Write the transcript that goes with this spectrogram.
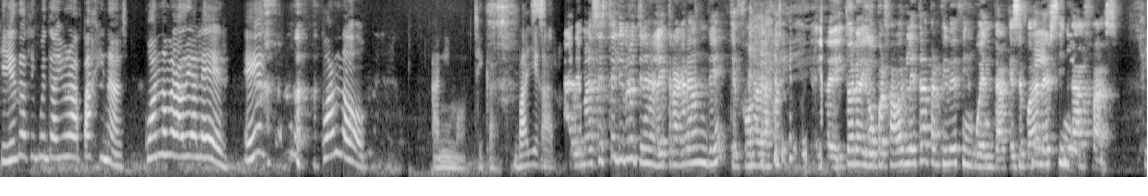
551 páginas. ¿Cuándo me la voy a leer? ¿Eh? ¿Cuándo? ánimo, chicas, va a llegar. Además, este libro tiene una letra grande, que fue una de las cosas que la editora digo, por favor, letra a partir de 50, que se pueda leer sin gafas. Sí.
